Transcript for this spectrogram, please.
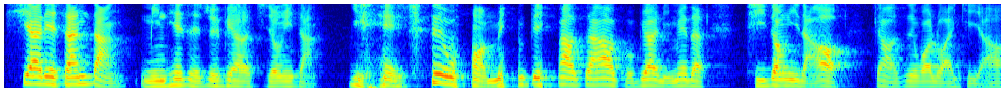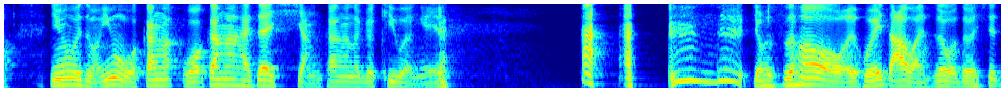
下列三档明天谁最标的其中一档，也是我们编号三号股票里面的其中一档哦。正好是我乱起啊，因为为什么？因为我刚刚我刚刚还在想刚刚那个 Q&A，有时候我回答完之后，我都现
